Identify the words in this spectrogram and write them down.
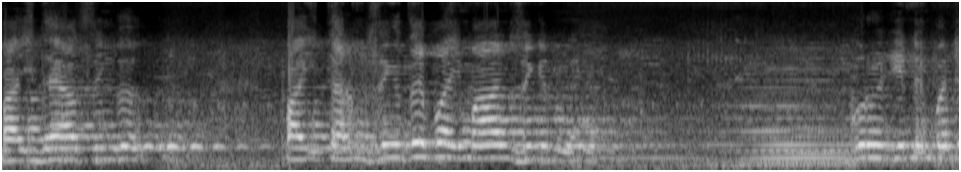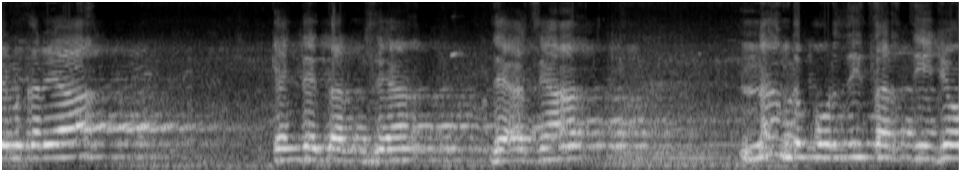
ਭਾਈ ਦਇਆ ਸਿੰਘ, ਭਾਈ ਧਰਮ ਸਿੰਘ ਤੇ ਭਾਈ ਮਾਨ ਸਿੰਘ ਨੂੰ। ਗੁਰੂ ਜੀ ਨੇ ਬਚਨ ਕਰਿਆ। ਕਹਿੰਦੇ ਧਰਮ ਸਿਆ ਦਇਆ ਸਿਆ ਆਨੰਦਪੁਰ ਦੀ ਧਰਤੀ ਜੋ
